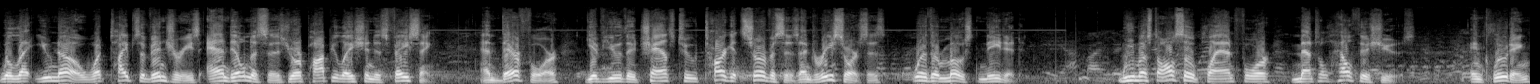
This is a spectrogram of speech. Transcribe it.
will let you know what types of injuries and illnesses your population is facing, and therefore give you the chance to target services and resources where they're most needed. We must also plan for mental health issues, including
